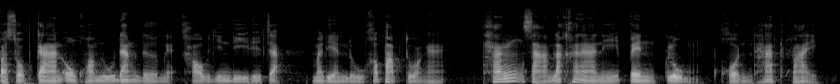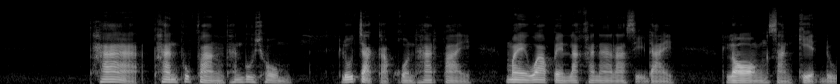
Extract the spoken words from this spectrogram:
ประสบการณ์องค์ความรู้ดั้งเดิมเนี่ยเขายินดีที่จะ มาเรียนรู้เขาปรับตัวง่าย ทั้ง 3 ลัคนานี้เป็นกลุ่มคนธาตุไฟ ถ้าท่านผู้ฟังท่านผู้ชม รู้จักกับคนธาตุไฟ ไม่ว่าเป็นลัคนาราศีใด ลองสังเกตดู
